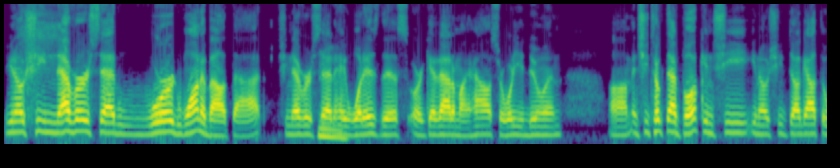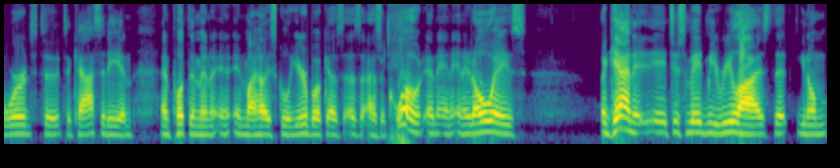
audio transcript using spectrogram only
you know, she never said word one about that. She never said, mm. "Hey, what is this?" or "Get it out of my house," or "What are you doing?" Um, and she took that book and she, you know, she dug out the words to, to Cassidy and, and put them in, in, in my high school yearbook as, as, as a quote. And, and, and it always, again, it, it just made me realize that, you know,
